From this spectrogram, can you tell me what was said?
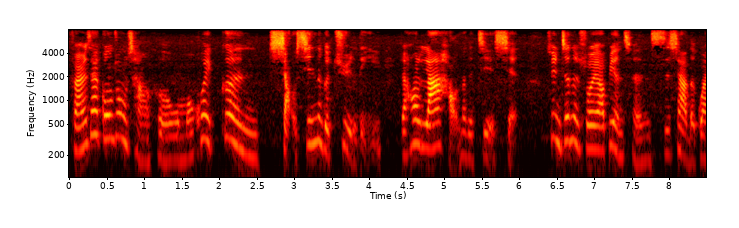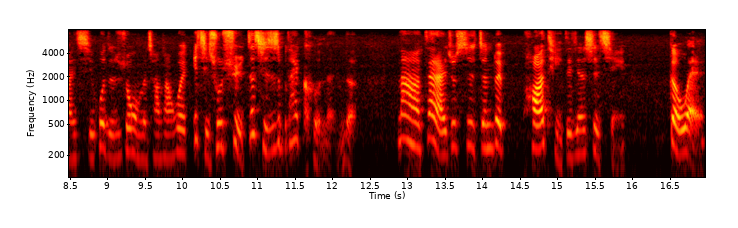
反而在公众场合，我们会更小心那个距离，然后拉好那个界限。所以你真的说要变成私下的关系，或者是说我们常常会一起出去，这其实是不太可能的。那再来就是针对 party 这件事情，各位，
